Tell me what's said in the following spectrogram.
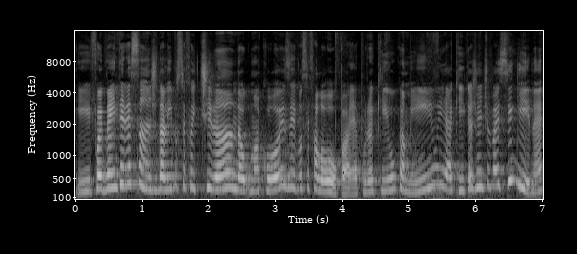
E foi bem interessante. Dali você foi tirando alguma coisa e você falou: opa, é por aqui o caminho e é aqui que a gente vai seguir, né?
